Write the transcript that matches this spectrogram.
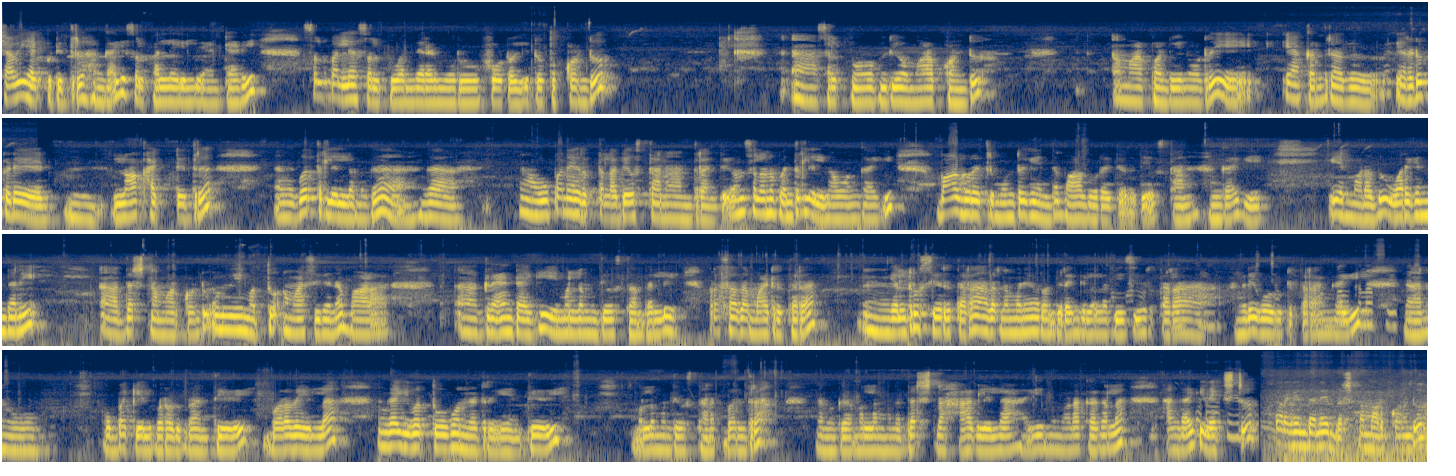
ಚಾವಿ ಹಾಕಿಬಿಟ್ಟಿದ್ರು, ಹಾಗಾಗಿ ಸ್ವಲ್ಪ ಅಲ್ಲೇ ಇಲ್ಲಿ ಅಡ್ಡಾಡಿ, ಸ್ವಲ್ಪ ಅಲ್ಲೇ ಸ್ವಲ್ಪ ಒಂದೆರಡು ಮೂರು ಫೋಟೋ ಗೀಟೋ ತಕ್ಕೊಂಡು ಸ್ವಲ್ಪ ವಿಡಿಯೋ ಮಾಡಿಕೊಂಡು ಮಾಡ್ಕೊಂಡ್ವಿ ನೋಡ್ರಿ. ಯಾಕಂದ್ರೆ ಅದು ಎರಡು ಕಡೆ ಲಾಕ್ ಹಾಕಿಬಿಟ್ಟಿದ್ರು. ಗೊತ್ತಿರಲಿಲ್ಲ ನಮ್ಗೆ. ಹಂಗೆ ಓಪನ್ ಇರುತ್ತಲ್ಲ ದೇವಸ್ಥಾನ ಅಂತ ಅಂತೀವಿ ಒಂದು ಸಲನೂ ಬಂದಿರಲಿಲ್ಲ ನಾವು ಹಂಗಾಗಿ ಭಾಳ ದೂರ ಐತ್ರಿ ಮುಂಡ್ರಿಗೆಯಿಂದ ಭಾಳ ದೂರ ಐತೆ ಅದು ದೇವಸ್ಥಾನ. ಹಾಗಾಗಿ ಏನು ಮಾಡೋದು ಹೊರಗಿಂದನೇ ದರ್ಶನ ಮಾಡಿಕೊಂಡು ಉಣಿವೆ ಮತ್ತು ಅಮಾಸಿ ದಿನ ಭಾಳ ಗ್ರ್ಯಾಂಡಾಗಿ ಮಲ್ಲಮ್ಮ ದೇವಸ್ಥಾನದಲ್ಲಿ ಪ್ರಸಾದ ಮಾಡಿರ್ತಾರೆ. ಎಲ್ಲರೂ ಸೇರಿರ್ತಾರೆ ಆದ್ರೆ ನಮ್ಮ ಮನೆಯವರು ಒಂದು ಇರಂಗಿಲ್ಲಲ್ಲ ಬಿಸಿ ಇರ್ತಾರೆ ಅಂಗಡಿಗೆ ಹೋಗ್ಬಿಟ್ಟಿರ್ತಾರೆ. ಹಂಗಾಗಿ ನಾನು ಒಬ್ಬ ಕೇಳಿ ಬರೋದು ಬಿಡ ಅಂತೇಳಿ ಬರೋದೇ ಇಲ್ಲ. ಹಂಗಾಗಿ ಇವತ್ತು ಹೋಗೋಣ ನಡ್ರಿ ಅಂತೇಳಿ ಮಲ್ಲಮ್ಮನ ದೇವಸ್ಥಾನಕ್ಕೆ ಬಂದ್ರೆ ನಮಗೆ ಮಲ್ಲಮ್ಮನ ದರ್ಶನ ಆಗಲಿಲ್ಲ ಏನು ಮಾಡೋಕ್ಕಾಗಲ್ಲ. ಹಾಗಾಗಿ ನೆಕ್ಸ್ಟ್ ಹೊರಗಿಂದನೇ ದರ್ಶನ ಮಾಡಿಕೊಂಡು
